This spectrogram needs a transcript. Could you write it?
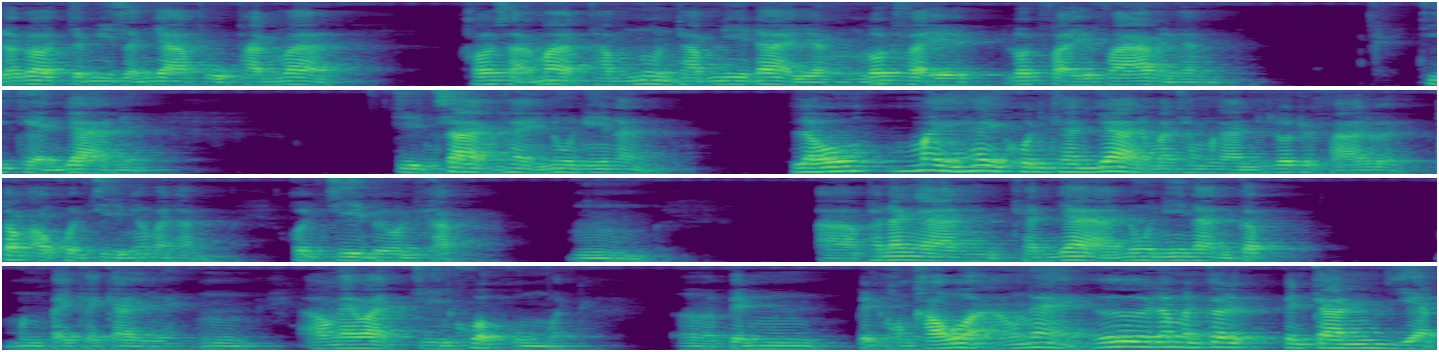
แล้วก็จะมีสัญญาผูกพันว่า เขาสามารถทำนู่นทำนี่ได้อย่างรถไฟรถไฟฟ้าเหมือนกัน ที่แคนยาเนี่ยจีนสร้างให้นู่นนี่นั่น แล้วไม่ให้คนแคนยามาทำงานที่รถไฟฟ้าด้วย ต้องเอาคนจีนเข้ามาทำคนจีนเป็นคนขับ อืม อ่า พนักงานแคนยานู่นนี่นั่นก็มึงไปไกลๆเลย อืม เอาง่ายว่าจีนควบคุมหมด เออเป็น เป็นของเขาอะเอาง่าย เออ แล้วมันก็เป็นการเหยียด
